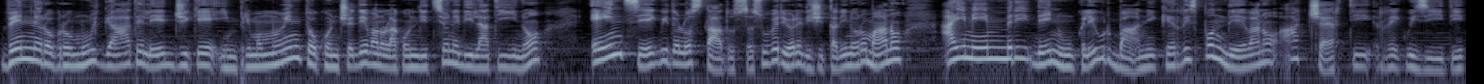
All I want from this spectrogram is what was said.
vennero promulgate leggi che in primo momento concedevano la condizione di latino e in seguito lo status superiore di cittadino romano ai membri dei nuclei urbani che rispondevano a certi requisiti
